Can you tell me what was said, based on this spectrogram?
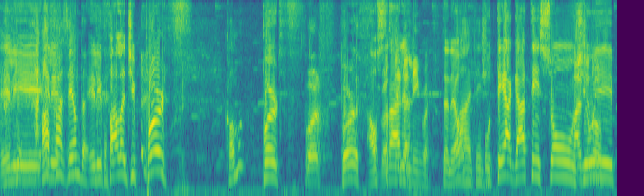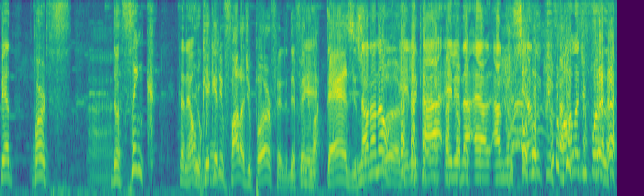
Ele. A ele- Fazenda. Ele fala de Perth. Como? Perth. Por... Perth. Austrália. da língua. Entendeu? Ah, entendi. O TH tem som, Gil e Pedro. Perth. Do Think. Entendeu? E o que que ele fala de Perth? Ele defende É. uma tese Não, sobre não, não. Perth? Ele tá ele na- é, anunciando que fala de Perth.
